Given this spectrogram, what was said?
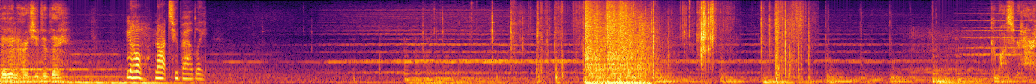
They didn't hurt you, did they? No, not too badly. Come on, sweetheart.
